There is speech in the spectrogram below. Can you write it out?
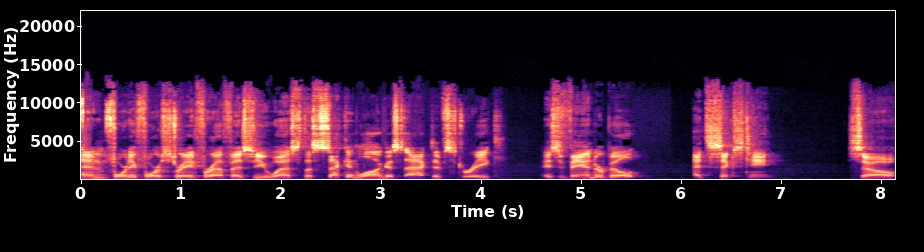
And 44 straight for FSU Wes. The second longest active streak is Vanderbilt at 16. So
